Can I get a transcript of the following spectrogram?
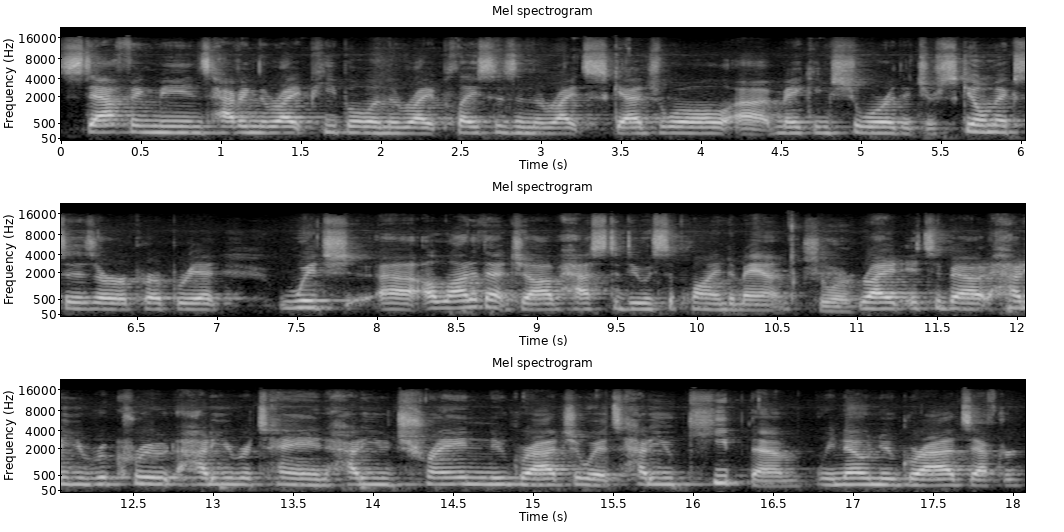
Staffing means having the right people in the right places in the right schedule, uh, making sure that your skill mixes are appropriate, which uh, a lot of that job has to do with supply and demand. Sure. Right? It's about how do you recruit, how do you retain, how do you train new graduates, how do you keep them? We know new grads after,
